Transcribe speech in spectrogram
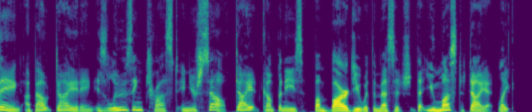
thing about dieting is losing trust in yourself. Diet companies bombard you with the message that you must diet, like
